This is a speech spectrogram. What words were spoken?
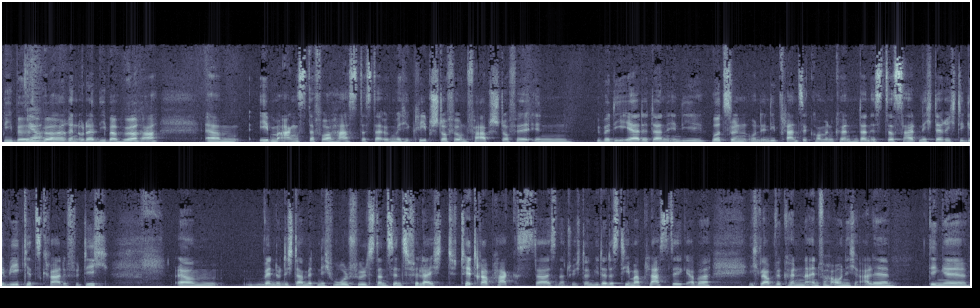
liebe ja. Hörerin oder lieber Hörer, ähm, eben Angst davor hast, dass da irgendwelche Klebstoffe und Farbstoffe in, über die Erde dann in die Wurzeln und in die Pflanze kommen könnten, dann ist das halt nicht der richtige Weg jetzt gerade für dich. Ähm, wenn du dich damit nicht wohlfühlst, dann sind es vielleicht Tetrapacks. Da ist natürlich dann wieder das Thema Plastik. Aber ich glaube, wir können einfach auch nicht alle Dinge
